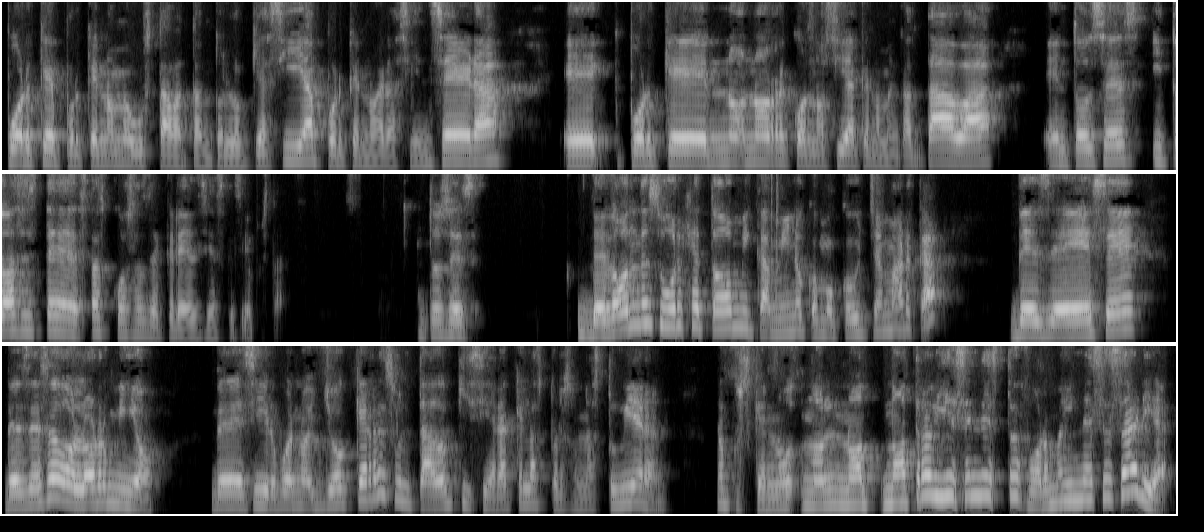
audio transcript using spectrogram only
¿Por qué? Porque no me gustaba tanto lo que hacía, porque no era sincera, eh, porque no, no reconocía que no me encantaba. Entonces, y todas este, estas cosas de creencias que siempre están. Entonces, ¿de dónde surge todo mi camino como coach de marca? Desde ese, desde ese dolor mío, de decir, bueno, yo qué resultado quisiera que las personas tuvieran. No, pues que no, no, no, no atraviesen esto de forma innecesaria.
